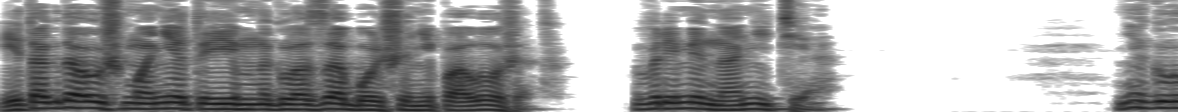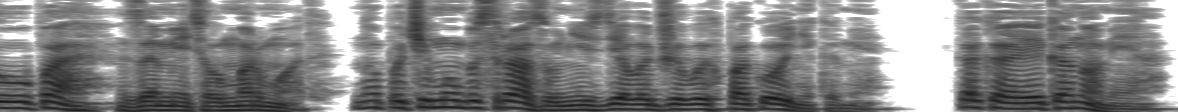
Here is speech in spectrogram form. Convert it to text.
И тогда уж монеты им на глаза больше не положат. Времена не те». «Не глупо», — заметил Мармот. «Но почему бы сразу не сделать живых покойниками? Какая экономия?»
